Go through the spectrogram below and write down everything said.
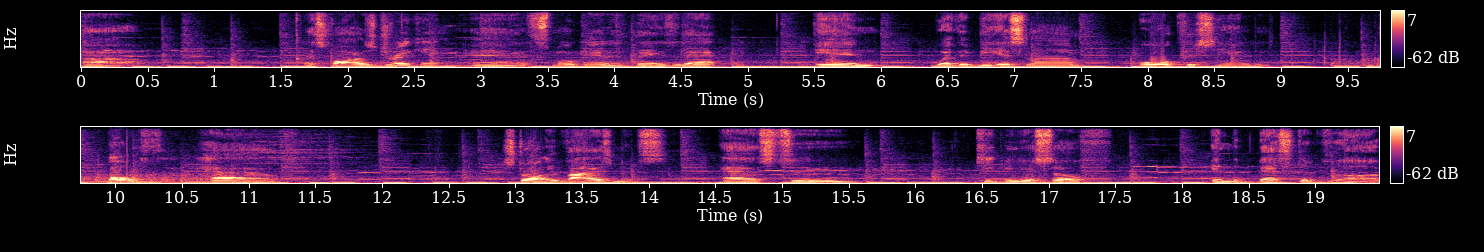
Uh, as far as drinking and smoking and things of that, in whether it be Islam or Christianity, both have strong advisements as to keeping yourself in the best of uh,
